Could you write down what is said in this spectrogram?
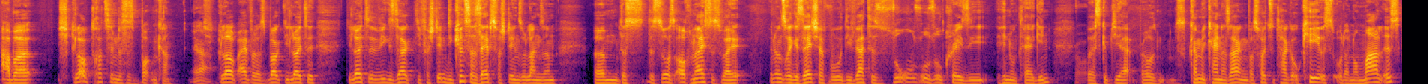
aber ich glaube trotzdem, dass es bocken kann. Ja. Ich glaube einfach, dass es bockt. Die Leute, die Leute, wie gesagt, die verstehen, die Künstler selbst verstehen so langsam, ähm, dass, dass sowas auch nice ist, weil in unserer Gesellschaft, wo die Werte so, so, so crazy hin und her gehen, weil es gibt ja, Bro, das kann mir keiner sagen, was heutzutage okay ist oder normal ist.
